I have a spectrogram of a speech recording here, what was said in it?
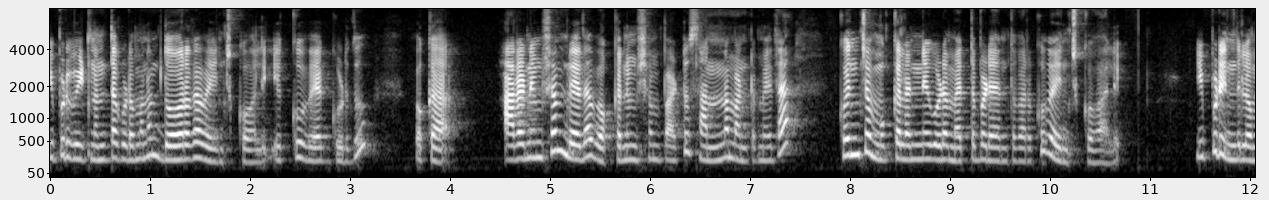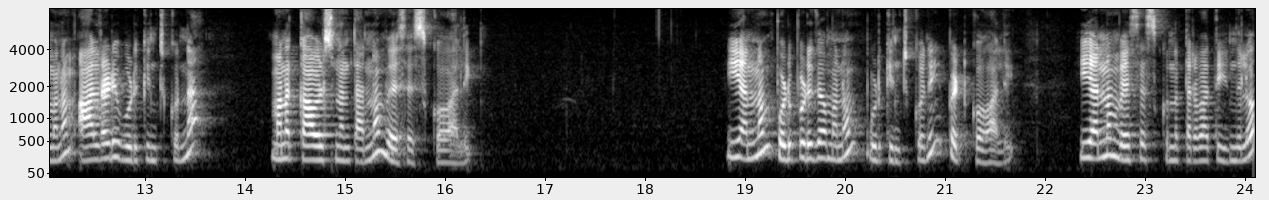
ఇప్పుడు వీటినంతా కూడా మనం దూరగా వేయించుకోవాలి. ఎక్కువ వేగకూడదు ఒక అర నిమిషం లేదా ఒక్క నిమిషం పాటు సన్న మంట మీద కొంచెం ముక్కలన్నీ కూడా మెత్తబడేంత వరకు వేయించుకోవాలి. ఇప్పుడు ఇందులో మనం ఆల్రెడీ ఉడికించుకున్న మనకు కావలసినంత అన్నం వేసేసుకోవాలి. ఈ అన్నం పొడి పొడిగా మనం ఉడికించుకొని పెట్టుకోవాలి. ఈ అన్నం వేసేసుకున్న తర్వాత ఇందులో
